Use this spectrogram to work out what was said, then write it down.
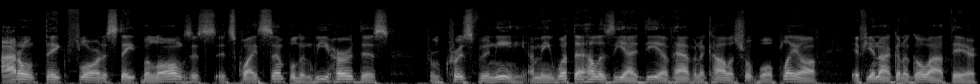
I don't think Florida State belongs. It's it's quite simple, and we heard this from Chris Vannini. I mean, what the hell is the idea of having a college football playoff if you're not going to go out there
